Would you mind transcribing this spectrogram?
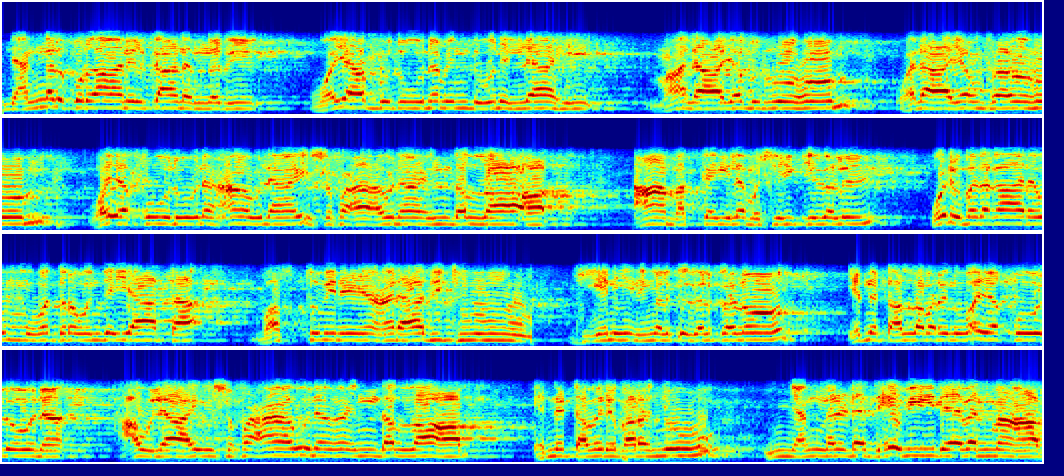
ഞങ്ങൾ ഖുർആാനിൽ കാണുന്നത് വയബുദൂന മിൻ ദൂനില്ലാഹി മാ വലാ യൻഫഉഹും വയഖൂലൂന ഇൻദല്ലാഹ്. ആ മക്കയിലെ മുശ്രിക്കുകൾ ഒരു ഉപകാരവും ഉപദ്രവവും ചെയ്യാത്ത വസ്തുവിനെ ആരാധിച്ചു. ഇനി നിങ്ങൾക്ക് കേൾക്കണോ? എന്നിട്ട് അല്ല പറയുന്നു എന്നിട്ട് അവർ പറഞ്ഞു ഞങ്ങളുടെ ദേവീദേവന്മാർ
